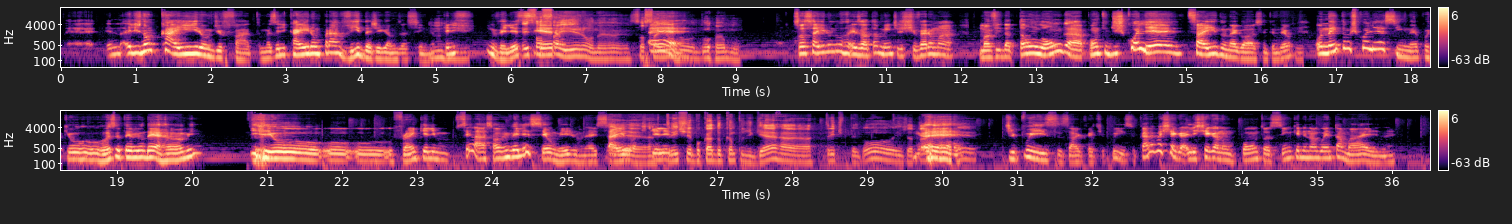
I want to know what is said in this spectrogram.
é, eles não caíram de fato, mas eles caíram para a vida, digamos assim, né? porque eles uhum. envelheceram. Eles só saíram, né? Só é. saíram é, do, do, ramo. Só saíram do exatamente. Eles tiveram uma, uma vida tão longa a ponto de escolher sair do negócio, entendeu? Uhum. Ou nem tão escolher assim, né? Porque o Russell teve um derrame e o, o, o, Frank, ele, sei lá, só envelheceu mesmo, né? E saiu. É, acho que ele... Triste por causa do campo de guerra, a Triste pegou e já tá. É, tipo isso, saca? Tipo isso. O cara vai chegar, ele chega num ponto assim que ele não aguenta mais, né?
